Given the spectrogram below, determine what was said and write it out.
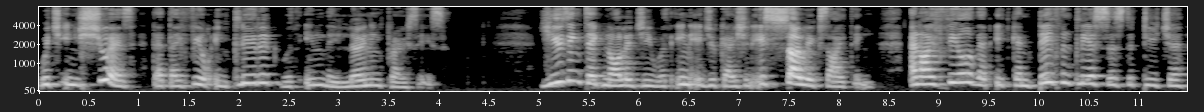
which ensures that they feel included within their learning process. Using technology within education is so exciting, and I feel that it can definitely assist the teacher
